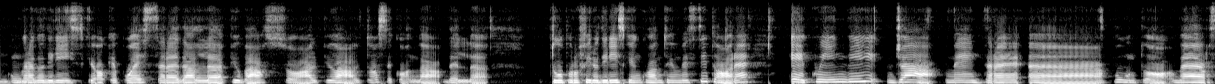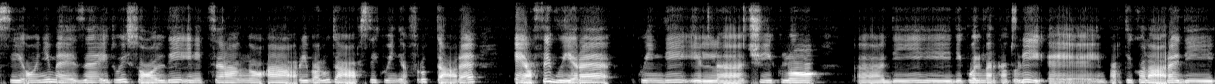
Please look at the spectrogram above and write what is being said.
mm. un grado di rischio che può essere dal più basso al più alto a seconda del, tuo profilo di rischio in quanto investitore e quindi già mentre eh, appunto versi ogni mese i tuoi soldi inizieranno a rivalutarsi, quindi a fruttare e a seguire quindi il ciclo eh, di, di, quel mercato lì e in particolare di,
